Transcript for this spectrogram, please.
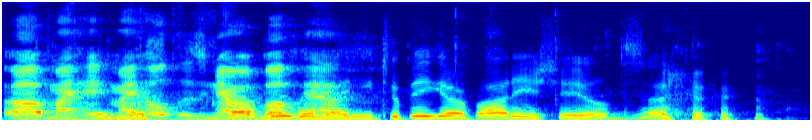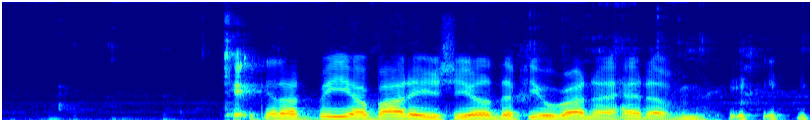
Uh, my my health is now above moving. half. I need to be your body shield. sir. I Okay. cannot be your body shield if you run ahead of me.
